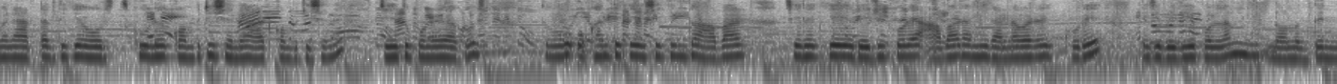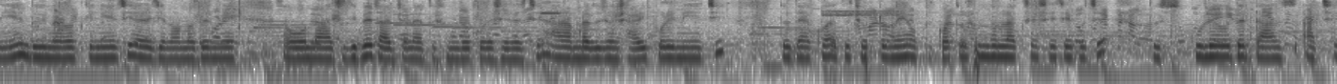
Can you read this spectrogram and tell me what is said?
মানে আটটার দিকে ওর স্কুলের কম্পিটিশনে আর্ট কম্পিটিশনে যেহেতু পনেরোই আগস্ট। তো ওখান থেকে এসে কিন্তু আবার ছেলেকে রেডি করে আবার আমি রান্নাবাড়ি করে এই যে বেরিয়ে পড়লাম ননদদের নিয়ে। দুই ননদকে নিয়েছি আর এই যে ননদের মেয়ে, ও নাচ দিবে, তার জন্য এত সুন্দর করে সেজেছে। আর আমরা দুজন শাড়ি পরে নিয়েছি। তো দেখো এত ছোট্ট মেয়ে, ওকে কত সুন্দর লাগছে সেজে গুজে। তো স্কুলে ওদের ডান্স আছে,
